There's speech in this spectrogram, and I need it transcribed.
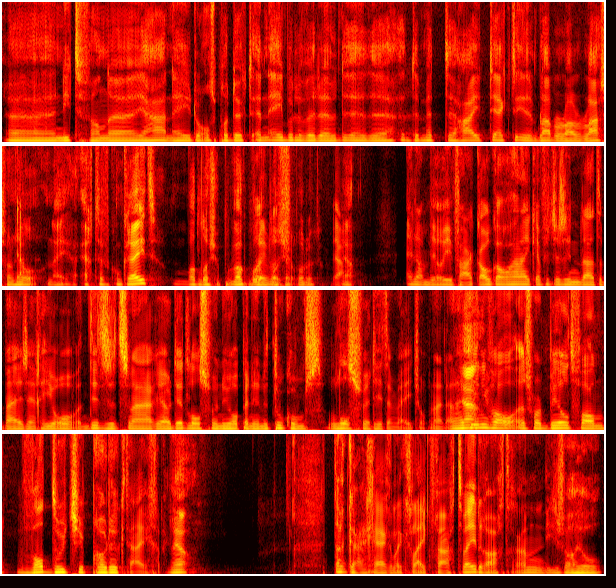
Eh, niet van, eh, ja, nee, door ons product enabelen we de, de, de, de, met de high-tech in bla bla bla bla. Zo'n Ja. heel, nee, echt even concreet. Wat los je, welk probleem los je je product? Ja. Ja. En dan wil je vaak ook al gelijk eventjes inderdaad erbij zeggen, joh, dit is het scenario, dit lossen we nu op en in de toekomst lossen we dit een beetje op. Nou, dan heb Ja. je in ieder geval een soort beeld van wat doet je product eigenlijk. ja. Dan krijg je eigenlijk gelijk vraag 2 erachteraan. En die is wel heel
